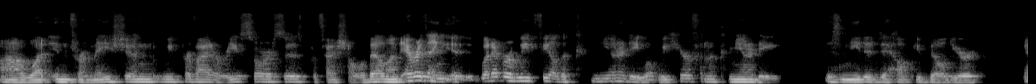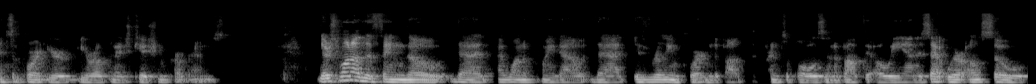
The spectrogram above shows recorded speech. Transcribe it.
uh, what information we provide, our resources, professional development, everything, whatever we feel the community, what we hear from the community is needed to help you build your and support your, your open education programs. There's one other thing, though, that I want to point out that is really important about the principles and about the OEN is that we're also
